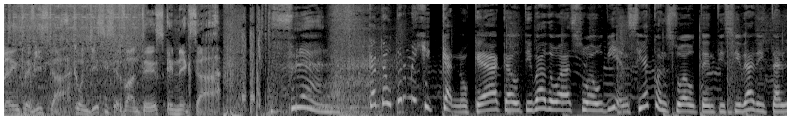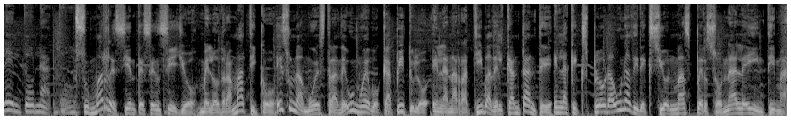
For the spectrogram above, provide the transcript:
La entrevista con Jesse Cervantes en Nexa. Fran, cantautor mexicano que ha cautivado a su audiencia con su autenticidad y talento nato. Su más reciente sencillo, Melodramático, es una muestra de un nuevo capítulo en la narrativa del cantante en la que explora una dirección más personal e íntima.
